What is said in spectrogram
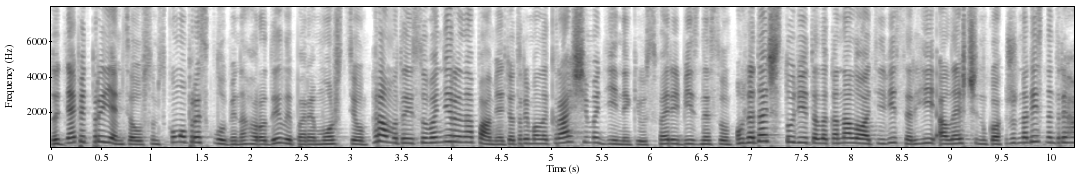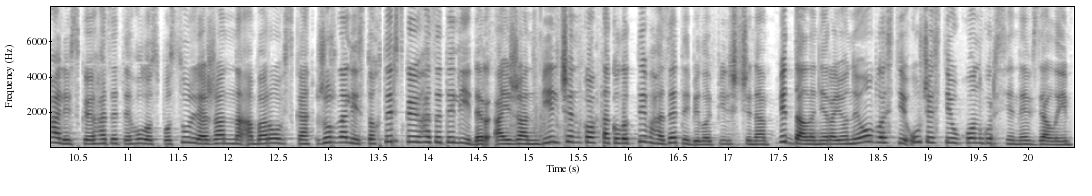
До Дня підприємця у Сумському прес-клубі нагородили переможців. Грамоти і сувеніри на пам'ять отримали кращі медійники у сфері бізнесу. Оглядач студії телеканалу АТВ Сергій Алещенко, журналіст Недригалівської газети Голос Посулля Жанна Абаровська, журналіст Охтирської газети Лідер Айжан Більченко та колектив газети Білопільщина. Віддалені райони області участі у конкурсі не взяли.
